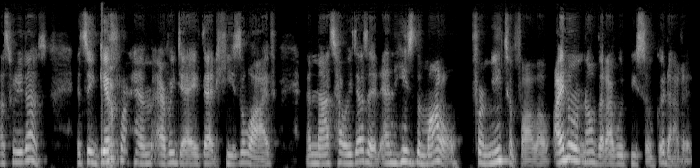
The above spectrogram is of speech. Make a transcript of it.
That's what he does. It's a gift yep. for him every day that he's alive. And that's how he does it. And he's the model for me to follow. I don't know that I would be so good at it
